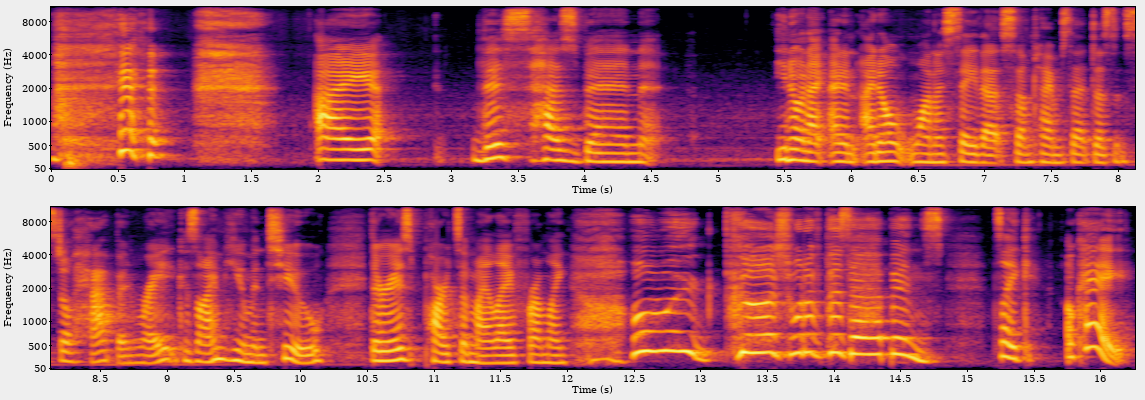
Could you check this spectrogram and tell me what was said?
I, this has been, you know, and I, I, I don't want to say that sometimes that doesn't still happen, right? Because I'm human too. There is parts of my life where I'm like, oh my gosh, what if this happens? It's like, okay,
